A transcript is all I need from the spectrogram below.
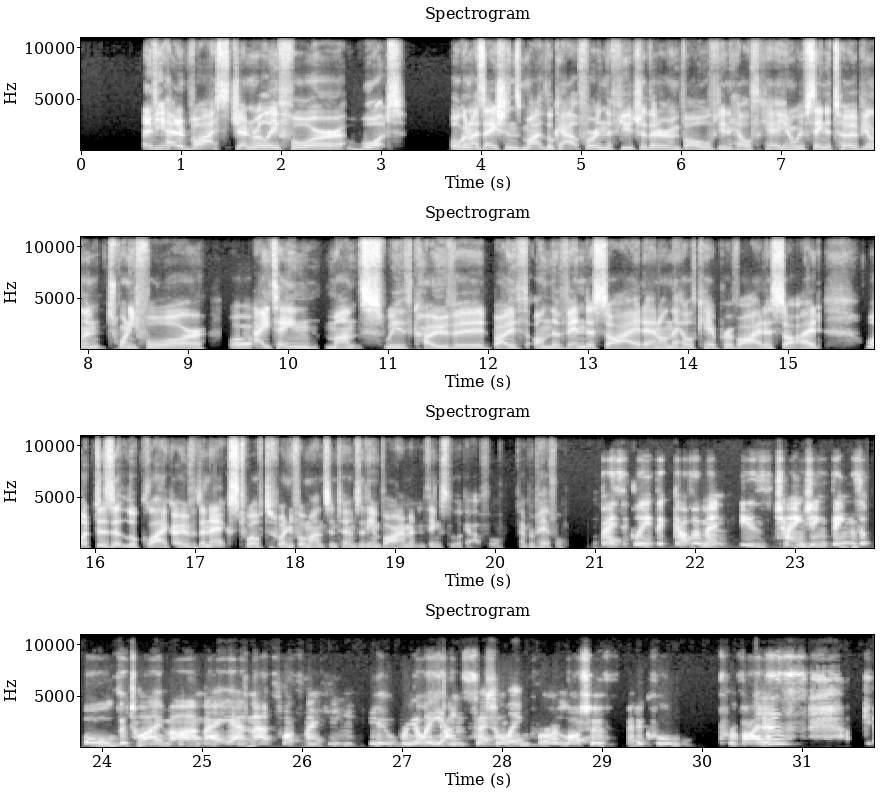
And if you had advice generally for what organizations might look out for in the future that are involved in healthcare, you know, we've seen a turbulent 24 or 18 months with COVID, both on the vendor side and on the healthcare provider side. What does it look like over the next 12 to 24 months in terms of the environment and things to look out for and prepare for? Basically, the government is changing things all the time, aren't they? And that's what's making it really unsettling for a lot of medical providers.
